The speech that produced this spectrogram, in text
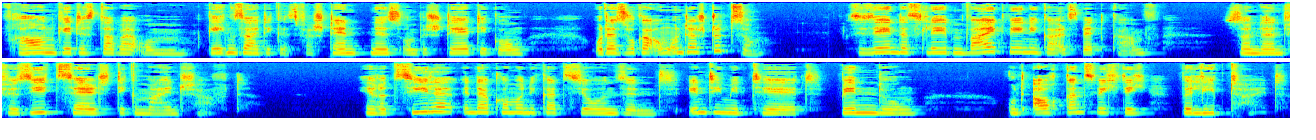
Frauen geht es dabei um gegenseitiges Verständnis, um Bestätigung oder sogar um Unterstützung. Sie sehen das Leben weit weniger als Wettkampf, sondern für sie zählt die Gemeinschaft. Ihre Ziele in der Kommunikation sind Intimität, Bindung und auch ganz wichtig Beliebtheit.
